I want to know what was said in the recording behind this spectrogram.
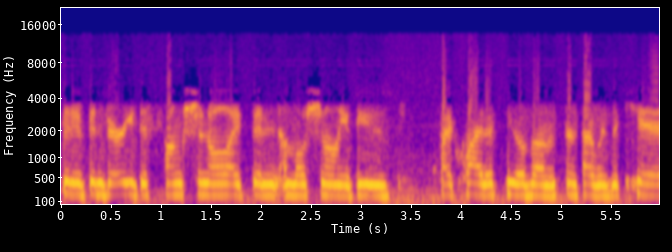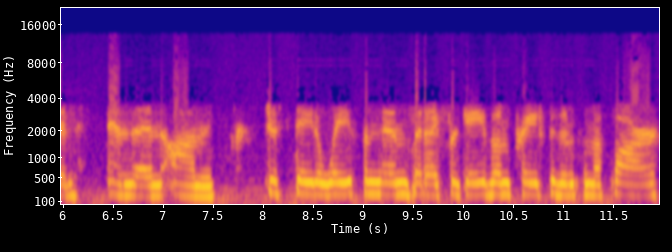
that have been very dysfunctional. I've been emotionally abused by quite a few of them since I was a kid, and then um, just stayed away from them. But I forgave them, prayed for them from afar,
